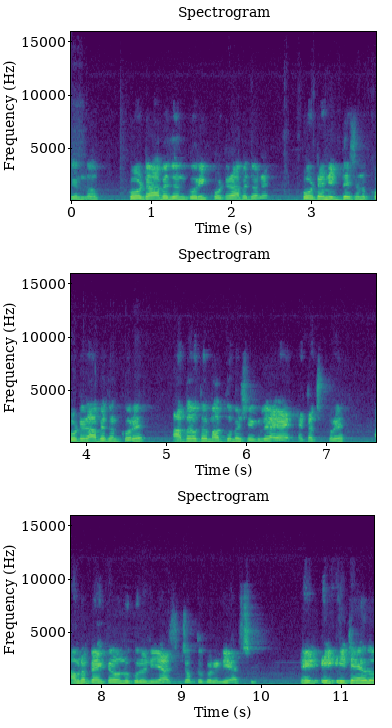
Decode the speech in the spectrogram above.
জন্য কোর্টে আবেদন করি কোর্টের আবেদনে কোর্টের নির্দেশন কোর্টের আবেদন করে আদালতের মাধ্যমে সেগুলো অ্যাটাচ করে আমরা ব্যাংকের অনুকূলে নিয়ে আসি জব্দ করে নিয়ে আসি এই এটাই হলো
